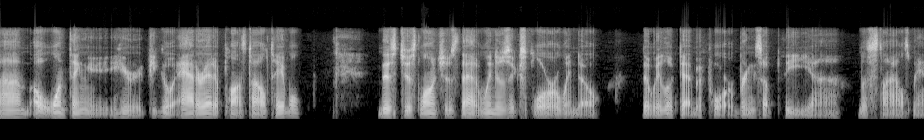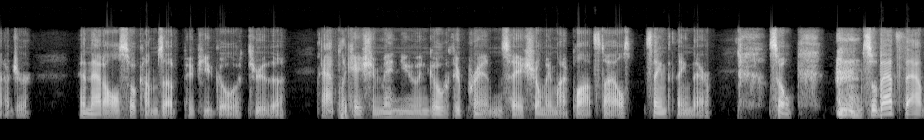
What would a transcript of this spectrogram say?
um, oh, one thing here, if you go add or edit plot style table, this just launches that Windows Explorer window that we looked at before, brings up the, uh, the styles manager. And that also comes up if you go through the application menu and go through print and say, show me my plot styles. Same thing there. So, so that's that.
